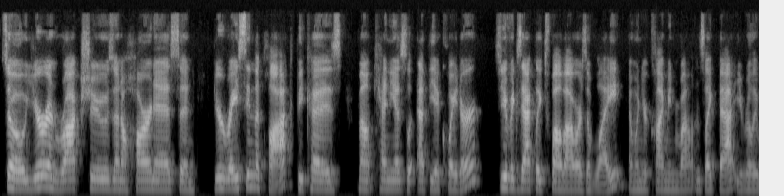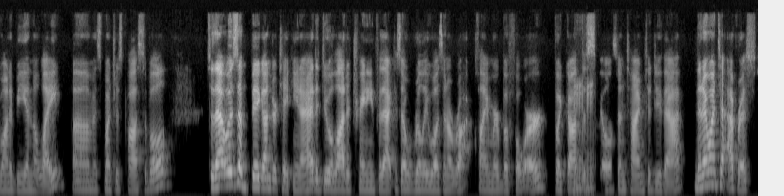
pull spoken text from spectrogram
So you're in rock shoes and a harness and you're racing the clock because Mount Kenya's at the equator. So you have exactly 12 hours of light. And when you're climbing mountains like that, you really want to be in the light um, as much as possible. So that was a big undertaking. I had to do a lot of training for that because I really wasn't a rock climber before, but got the Mhm. skills and time to do that. Then I went to Everest.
